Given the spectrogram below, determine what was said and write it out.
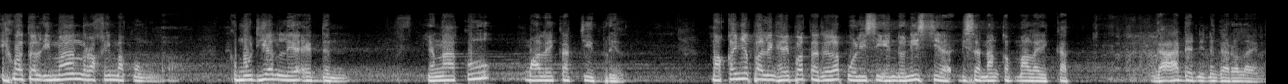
Ikhwatal iman rahimakumullah. Kemudian Lea Eden yang ngaku malaikat Jibril. Makanya paling hebat adalah polisi Indonesia bisa nangkep malaikat. Gak ada di negara lain.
